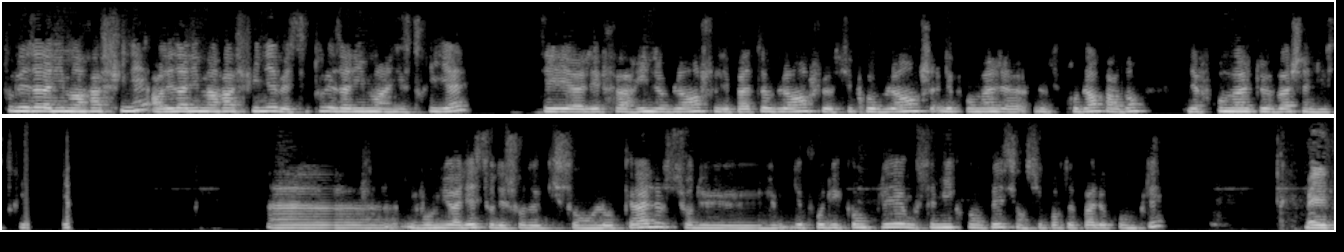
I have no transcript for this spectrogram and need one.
tous les aliments raffinés. Alors les aliments raffinés, ben, c'est tous les aliments industriels c'est euh, les farines blanches, les pâtes blanches, le sucre blanc, les fromages, euh, le sucre blanc, pardon, les fromages de vache industriels. Euh, il vaut mieux aller sur des choses qui sont locales, sur des produits complets ou semi-complets si on ne supporte pas le complet. Mais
